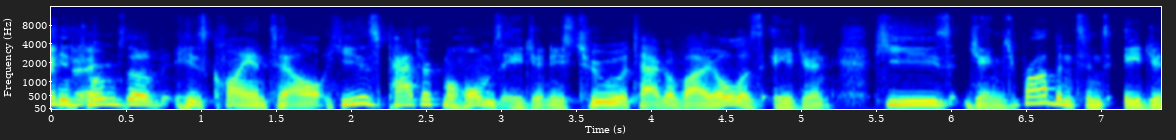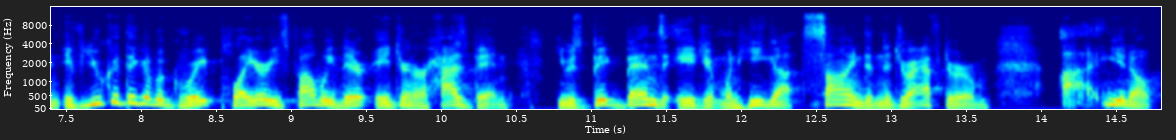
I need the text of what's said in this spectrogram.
in terms of his clientele, he is Patrick Mahomes' agent. He's Tua Tagovailoa's agent. He's James Robinson's agent. If you could think of a great player, he's probably their agent or has been. He was Big Ben's agent when he got signed in the draft room. Uh, you know,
